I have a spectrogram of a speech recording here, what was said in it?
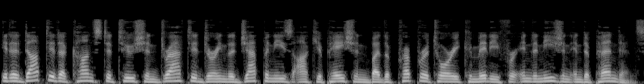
It adopted a constitution drafted during the Japanese occupation by the Preparatory Committee for Indonesian Independence.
